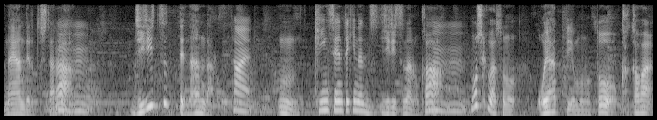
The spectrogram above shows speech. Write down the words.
悩んでるとしたうんら、うんうん自立ってなんだろはい、う、うん、金銭的な自立なのうんか、うん。もしくはその親っていうものと関わ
